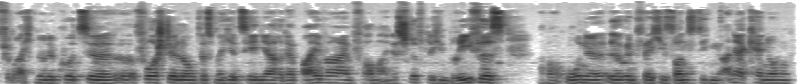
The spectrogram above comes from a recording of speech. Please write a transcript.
vielleicht nur eine kurze äh, Vorstellung, dass man hier zehn Jahre dabei war in Form eines schriftlichen Briefes, aber ohne irgendwelche sonstigen Anerkennungen.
